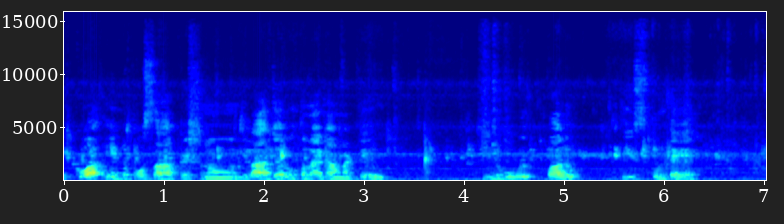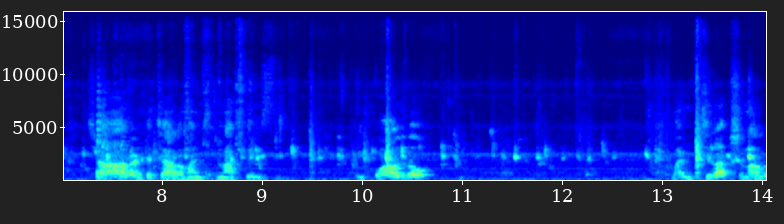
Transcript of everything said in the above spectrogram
ఎక్కువ ఎండుపూస ఆపరేషను ఇలా జరుగుతున్నాయి కాబట్టి ఈ నువ్వు పాలు తీసుకుంటే చాలా అంటే చాలా మంచిది నాకు తెలిసి. ఈ పాల్లో మంచి లక్షణాలు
